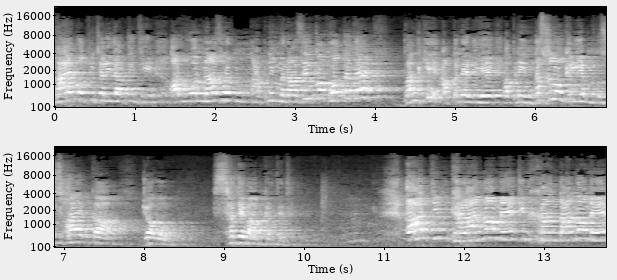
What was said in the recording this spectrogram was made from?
غائب ہوتی چلی جاتی تھی اور وہ نہ صرف اپنی منازل کو کھوتے تھے، بلکہ اپنے لیے، اپنی نسلوں کے لیے مصائب کا جو وہ سدے باب کرتے تھے۔ آج جن گھرانوں میں، جن خاندانوں میں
